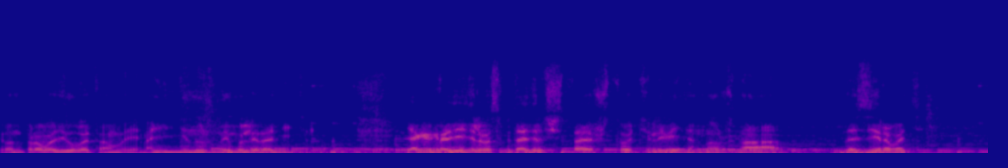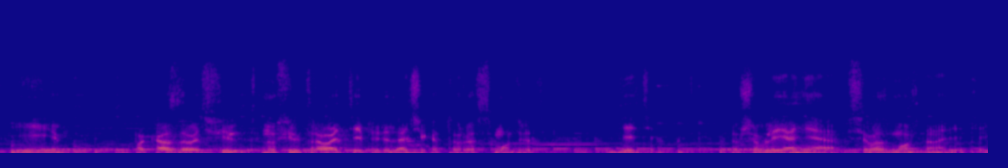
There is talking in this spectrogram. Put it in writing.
и он проводил в этом время. Они не нужны были родителям. Я как родитель-воспитатель считаю, что телевидение нужно дозировать и показывать, филь- ну, фильтровать те передачи, которые смотрят дети. Потому что влияние всевозможно на детей.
